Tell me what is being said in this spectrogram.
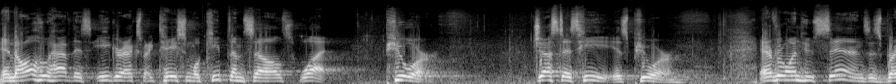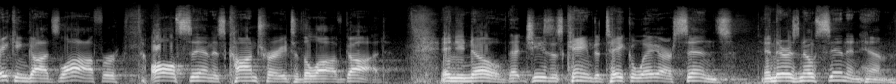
And all who have this eager expectation will keep themselves what? Pure just as he is pure. Everyone who sins is breaking God's law, for all sin is contrary to the law of God. And you know that Jesus came to take away our sins, and there is no sin in him.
